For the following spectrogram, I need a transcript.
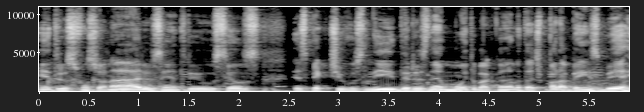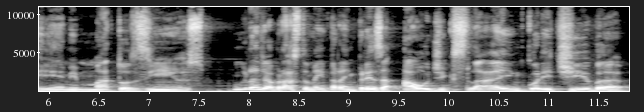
entre os funcionários, entre os seus respectivos líderes, né? Muito bacana, tá de parabéns, BRM Matozinhos. Um grande abraço também para a empresa Audix lá em Curitiba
